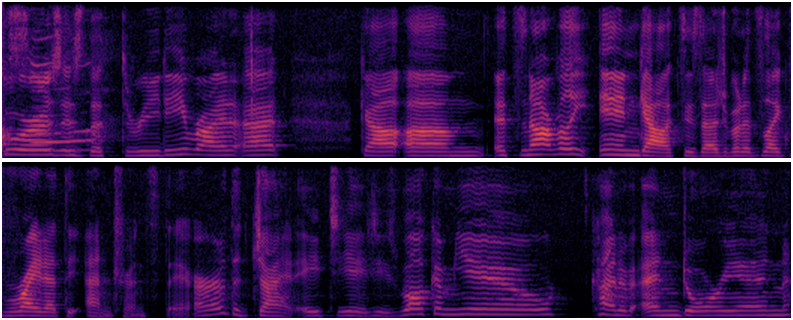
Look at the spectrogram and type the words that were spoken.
Tours is the 3D ride at Gal- um it's not really in Galaxy's Edge, but it's like right at the entrance there. The giant AT-ATs welcome you. It's Kind of Endorian.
